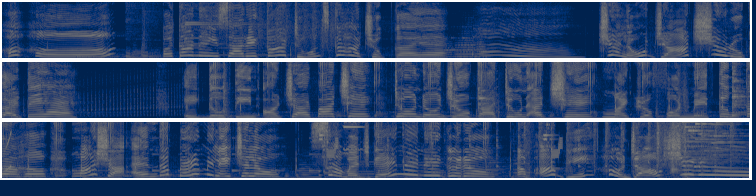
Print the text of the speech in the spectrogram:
पता नहीं सारे कार्टून्स कहाँ छुप गए हैं। हम्म, चलो जाँच शुरू करते हैं। एक दो तीन और चार पाँच छः ढूंढो जो कार्टून अच्छे। माइक्रोफोन में तुम कहो माशा एंड द पेड़ मिले चलो। समझ गए नन्हे गुरु। अब आप भी हो जाओ शुरू।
